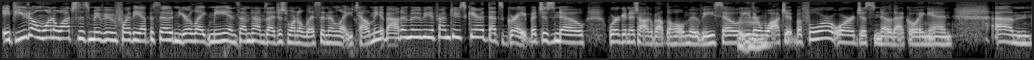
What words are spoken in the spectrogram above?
if you don't want to watch this movie before the episode and you're like me and sometimes i just want to listen and let you tell me about a movie if i'm too scared that's great. But just know we're going to talk about the whole movie. So either mm-hmm. watch it before or just know that going in um,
